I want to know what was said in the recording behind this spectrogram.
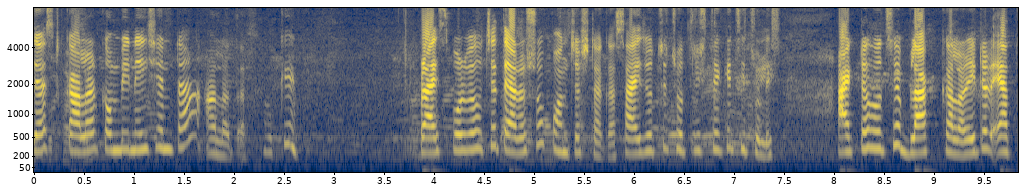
জাস্ট কালার কম্বিনেশনটা আলাদা ওকে প্রাইস পড়বে হচ্ছে তেরোশো পঞ্চাশ টাকা সাইজ হচ্ছে ছত্রিশ থেকে ছিচল্লিশ। আরেকটা হচ্ছে ব্ল্যাক কালার এটার এত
